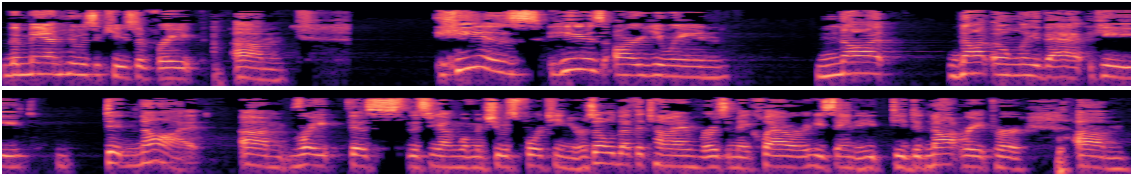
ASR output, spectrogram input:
the man who was accused of rape um, he is he is arguing not not only that he did not um, rape this this young woman. She was 14 years old at the time. Rosa May Clower. He's saying he, he did not rape her, um,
